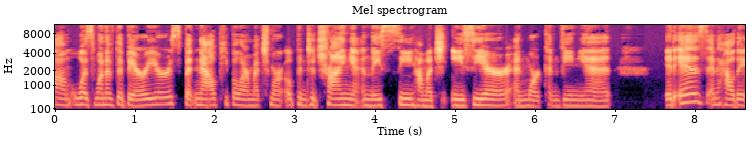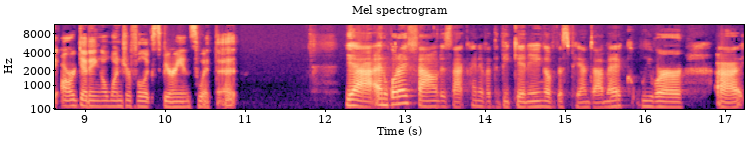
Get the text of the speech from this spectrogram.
um, was one of the barriers, but now people are much more open to trying it and they see how much easier and more convenient it is and how they are getting a wonderful experience with it. Yeah. And what I found is that kind of at the beginning of this pandemic, we were uh,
